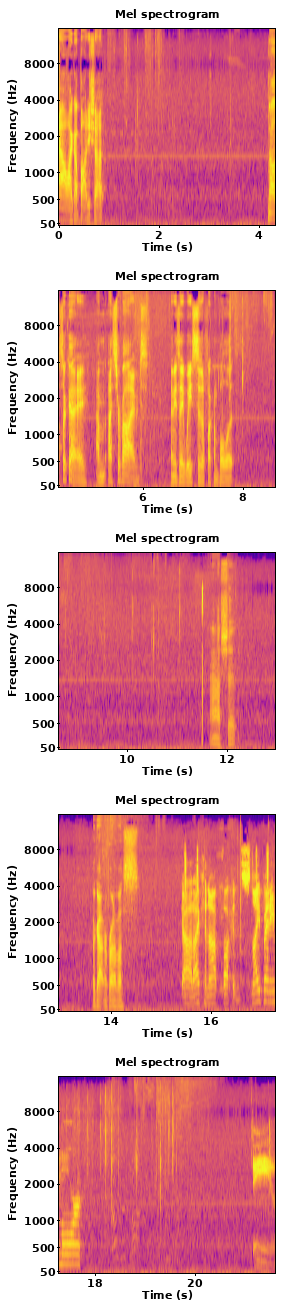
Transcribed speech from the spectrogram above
Ow, I got body shot. No, it's okay. I'm I survived. That means they wasted a fucking bullet. Oh shit. Look out in front of us. God, I cannot fucking snipe anymore. Damn.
